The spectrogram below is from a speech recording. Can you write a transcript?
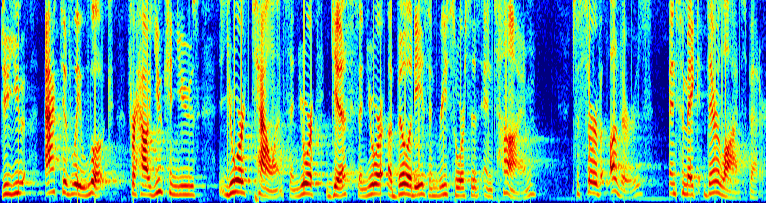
do you actively look for how you can use your talents and your gifts and your abilities and resources and time to serve others and to make their lives better?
